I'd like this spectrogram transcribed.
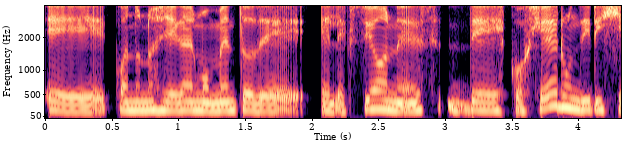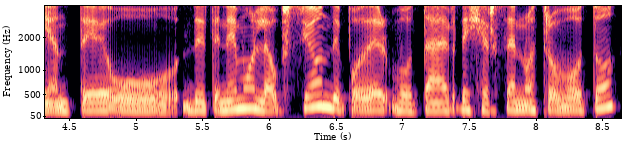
eh, cuando nos llega el momento de elecciones, de escoger un dirigente o de tenemos la opción de poder votar, de ejercer nuestro voto,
